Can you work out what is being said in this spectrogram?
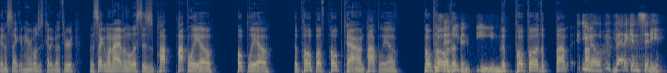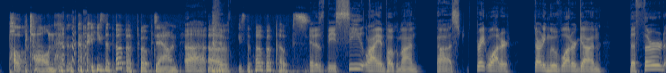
in a second here. We'll just kind of go through. The second one I have on the list is Pop Poplio, Poplio, the Pope of Pope Town, Poplio. What does Popo that the even mean? the Popo the Pop. You know, Vatican City, Pope Town. he's the Pope of Pope Town. Uh, Of he's the Pope of Popes. It is the Sea Lion Pokemon. Uh, st- straight water, starting move, water gun. The third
